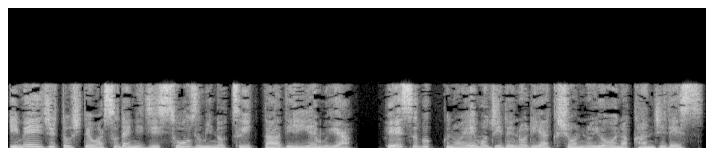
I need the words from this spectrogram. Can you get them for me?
イメージとしてはすでに実装済みの Twitter DM や Facebook の絵文字でのリアクションのような感じです。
